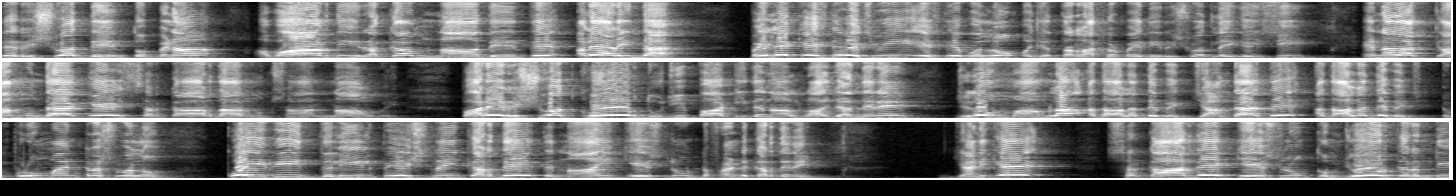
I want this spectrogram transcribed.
ਤੇ ਰਿਸ਼ਵਤ ਦੇਣ ਤੋਂ ਬਿਨਾ ਅਵਾਰਡ ਦੀ ਰਕਮ ਨਾ ਦੇਣ ਤੇ ਅੜਿਆ ਰਹਿੰਦਾ ਪਹਿਲੇ ਕੇਸ ਦੇ ਵਿੱਚ ਵੀ ਇਸ ਦੇ ਵੱਲੋਂ 75 ਲੱਖ ਰੁਪਏ ਦੀ ਰਿਸ਼ਵਤ ਲਈ ਗਈ ਸੀ। ਇਹਨਾਂ ਦਾ ਕੰਮ ਹੁੰਦਾ ਹੈ ਕਿ ਸਰਕਾਰ ਦਾ ਨੁਕਸਾਨ ਨਾ ਹੋਵੇ। ਪਰ ਇਹ ਰਿਸ਼ਵਤਖੋਰ ਦੂਜੀ ਪਾਰਟੀ ਦੇ ਨਾਲ ਰਲ ਜਾਂਦੇ ਨੇ। ਜਦੋਂ ਮਾਮਲਾ ਅਦਾਲਤ ਦੇ ਵਿੱਚ ਜਾਂਦਾ ਹੈ ਤੇ ਅਦਾਲਤ ਦੇ ਵਿੱਚ ਇੰਪਰੂਵਮੈਂਟ ਟਰਸਟ ਵੱਲੋਂ ਕੋਈ ਵੀ ਦਲੀਲ ਪੇਸ਼ ਨਹੀਂ ਕਰਦੇ ਤੇ ਨਾ ਹੀ ਕੇਸ ਨੂੰ ਡਿਫੈਂਡ ਕਰਦੇ ਨੇ। ਯਾਨੀ ਕਿ ਸਰਕਾਰ ਦੇ ਕੇਸ ਨੂੰ ਕਮਜ਼ੋਰ ਕਰਨ ਦੀ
